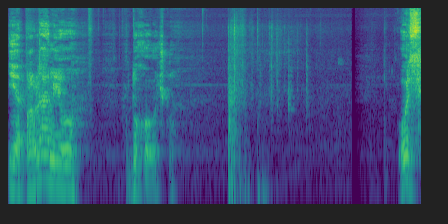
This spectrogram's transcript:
І відправляємо його в духовочку. Ось,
